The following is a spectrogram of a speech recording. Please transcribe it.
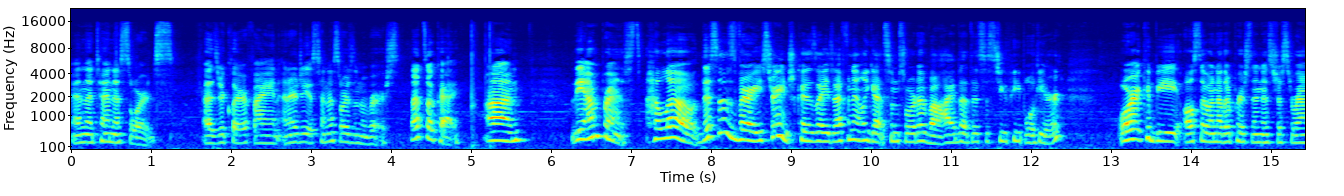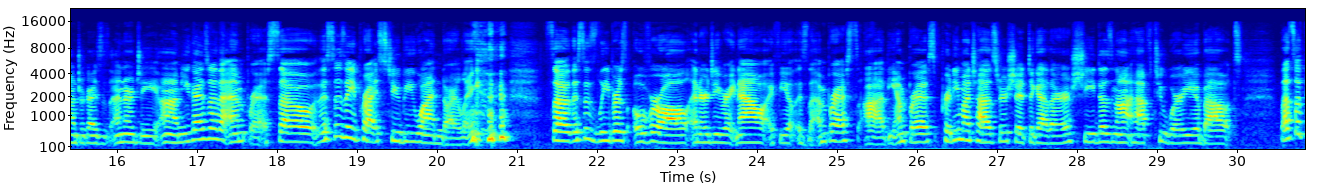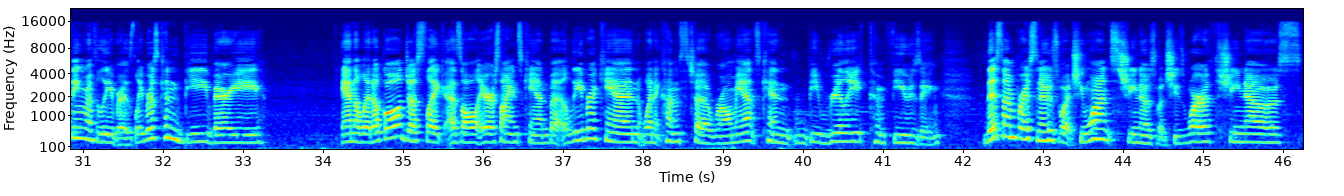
and the Ten of Swords as your clarifying energy. is Ten of Swords in reverse. That's okay. Um, the Empress. Hello. This is very strange because I definitely get some sort of vibe that this is two people here. Or it could be also another person is just around your guys' energy. Um, you guys are the Empress. So this is a price to be won, darling. so this is Libra's overall energy right now, I feel, is the Empress. Uh, the Empress pretty much has her shit together. She does not have to worry about... That's the thing with Libras. Libras can be very analytical, just like as all air signs can, but a Libra can, when it comes to romance, can be really confusing. This Empress knows what she wants. She knows what she's worth. She knows,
